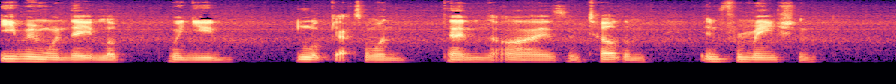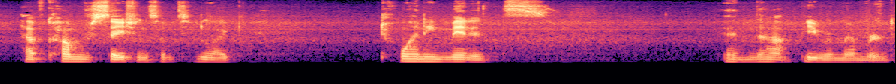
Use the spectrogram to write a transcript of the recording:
Even when they look, when you look at someone dead in the eyes and tell them information, have conversations up to like 20 minutes and not be remembered.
